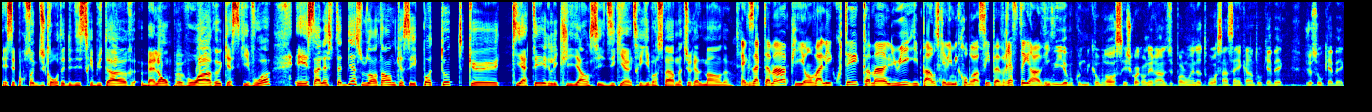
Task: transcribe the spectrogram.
Et c'est pour ça que du côté des distributeurs, ben là, on peut voir eux qu'est-ce qu'ils voient, et ça laisse peut-être bien sous-entendre que c'est pas tout que, qui attire les clients s'il dit qu'il y a un tri qui va se faire naturellement. Là. Exactement. Puis on va aller écouter comment lui, il pense que les microbrasseries peuvent rester en vie. Oui, il y a beaucoup de microbrasseries. Je crois qu'on est rendu pas loin de 350 au Québec, juste au Québec.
